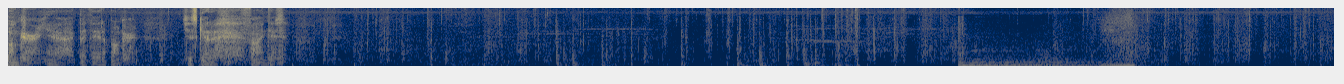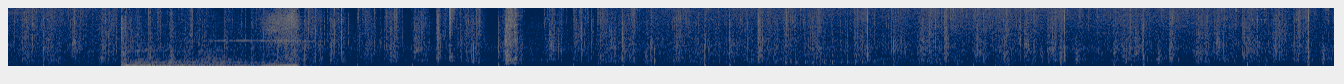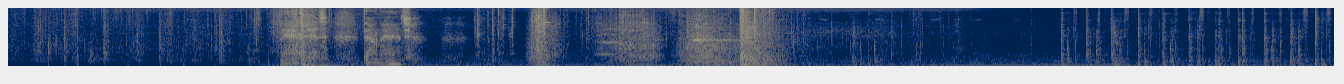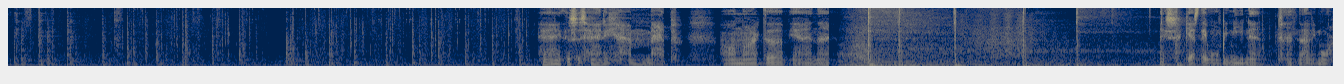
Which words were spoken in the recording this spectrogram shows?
Bunker, yeah, I bet they had a bunker. Just gotta find it. There it is. Down the hatch. Hey, this is handy. A map. All marked up, yeah, and that. Nice. Guess they won't be needing it. Not anymore.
